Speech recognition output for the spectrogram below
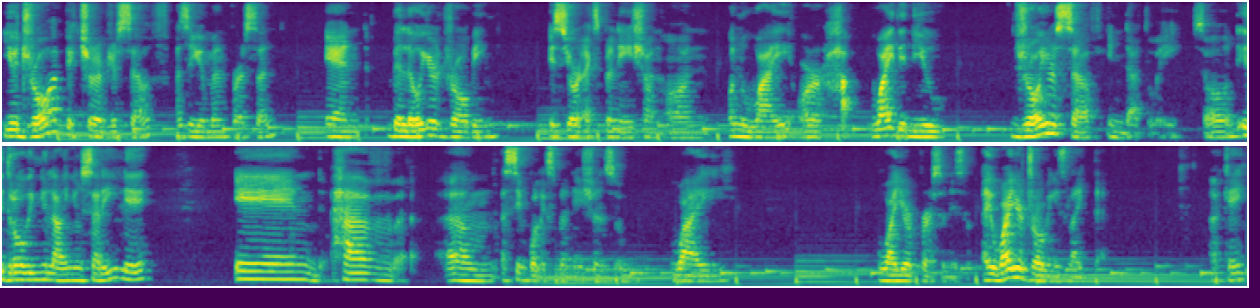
You draw a picture of yourself as a human person, and below your drawing is your explanation on on why or how, why did you draw yourself in that way. So, i-drawing nyo lang yung sarili and have um, a simple explanation of why why your person is uh, why your drawing is like that. Okay?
